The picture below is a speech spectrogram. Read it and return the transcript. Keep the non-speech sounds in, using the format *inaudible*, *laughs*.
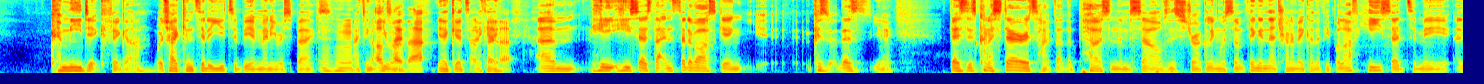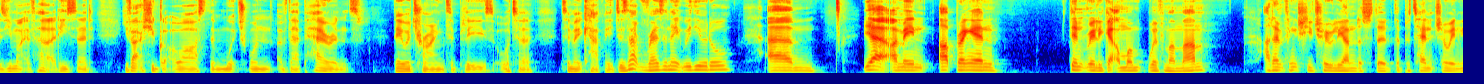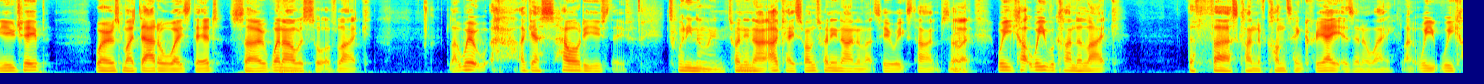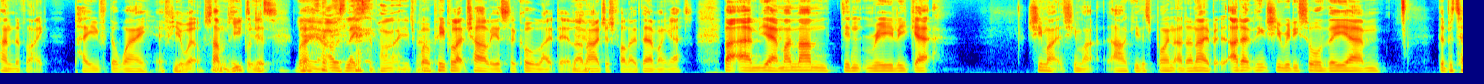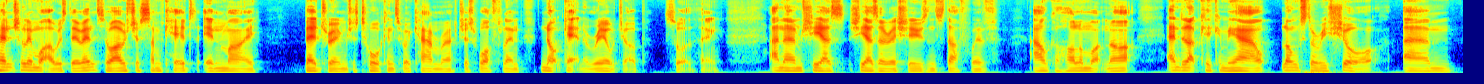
comedic figure, which I consider you to be in many respects. Mm-hmm. I think I'll you take are. that. Yeah, good. I'll okay. Um, he he says that instead of asking, because there's you know there's this kind of stereotype that the person themselves is struggling with something and they're trying to make other people laugh. He said to me, as you might have heard, he said you've actually got to ask them which one of their parents they were trying to please or to to make happy. Does that resonate with you at all? Um, yeah, I mean, upbringing didn't really get on with my mum. I don't think she truly understood the potential in YouTube whereas my dad always did. So when I was sort of like, like we're, I guess, how old are you, Steve? 29. 29. Okay, so I'm 29 in like two weeks' time. So right. like we we were kind of like the first kind of content creators in a way. Like we we kind of like paved the way, if you will. Some you people did. did. Yeah, yeah, I was late to the *laughs* party. But... well, people like Charlie is so cool like did, yeah. and I just followed them, I guess. But um, yeah, my mum didn't really get. She might she might argue this point. I don't know, but I don't think she really saw the um, the potential in what I was doing. So I was just some kid in my bedroom, just talking to a camera, just waffling, not getting a real job, sort of thing. And um, she has she has her issues and stuff with alcohol and whatnot. Ended up kicking me out. Long story short, um,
